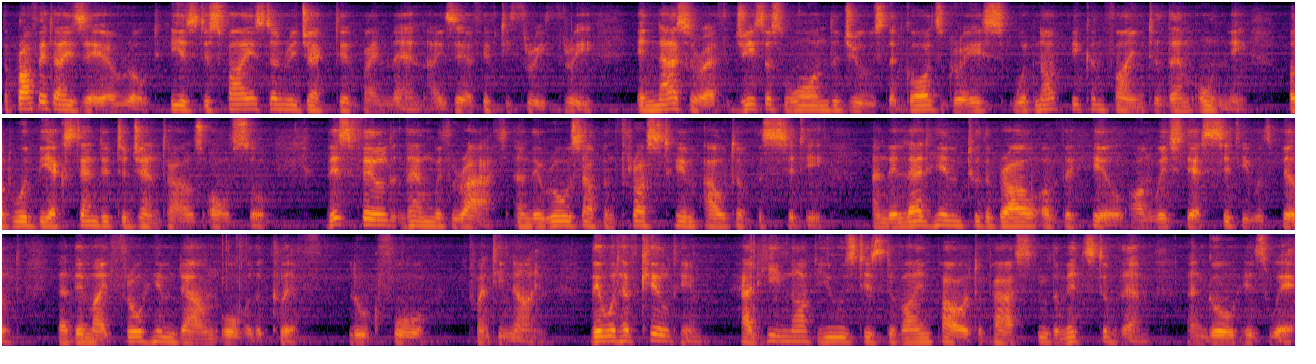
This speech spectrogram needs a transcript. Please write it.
The prophet Isaiah wrote, He is despised and rejected by men. Isaiah 53:3. In Nazareth, Jesus warned the Jews that God's grace would not be confined to them only, but would be extended to Gentiles also. This filled them with wrath, and they rose up and thrust him out of the city. And they led him to the brow of the hill on which their city was built, that they might throw him down over the cliff. Luke 4:29. They would have killed him had he not used his divine power to pass through the midst of them and go his way.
